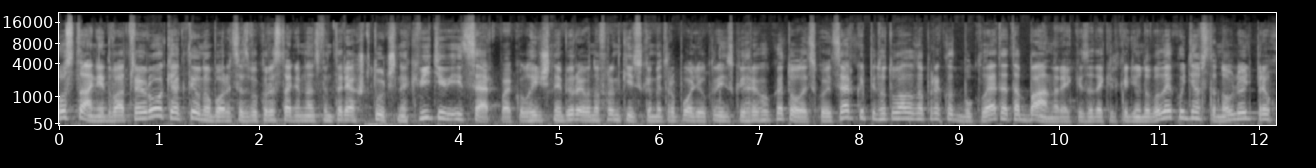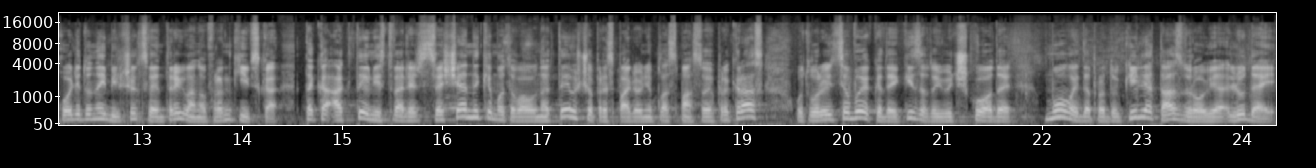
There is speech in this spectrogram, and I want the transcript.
Останні 2-3 роки активно бореться з використанням на цвинтарях штучних квітів і церкви. Екологічне бюро Івано-Франківської митрополії Української греко-католицької церкви підготувало, наприклад, буклети та банери, які за декілька днів до Великодня встановлюють при вході до найбільших цвинтарів Івано-Франківська. Така активність, твердять священники, мотивована тим, що при спалюванні пластмасових прикрас утворюються викиди, які завдають шкоди. Мова йде про довкілля та здоров'я людей.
